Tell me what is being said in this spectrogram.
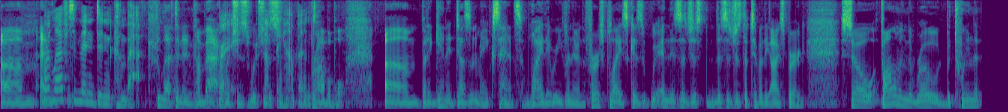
Um, Or and left and then didn't come back. left and didn't come back, Right. which is which Something is happened. probable. Um, but again, it doesn't make sense why they were even there in the first place. Because and this is just this is just the tip of the iceberg. So following the road between the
